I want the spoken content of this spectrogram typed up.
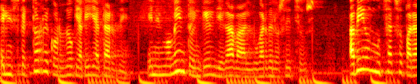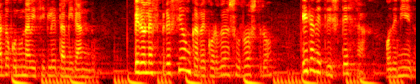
el inspector recordó que aquella tarde, en el momento en que él llegaba al lugar de los hechos, había un muchacho parado con una bicicleta mirando, pero la expresión que recordó en su rostro era de tristeza o de miedo,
